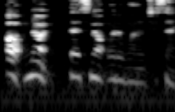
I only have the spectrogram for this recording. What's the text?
Oh, no, that's not what I wanted to say.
